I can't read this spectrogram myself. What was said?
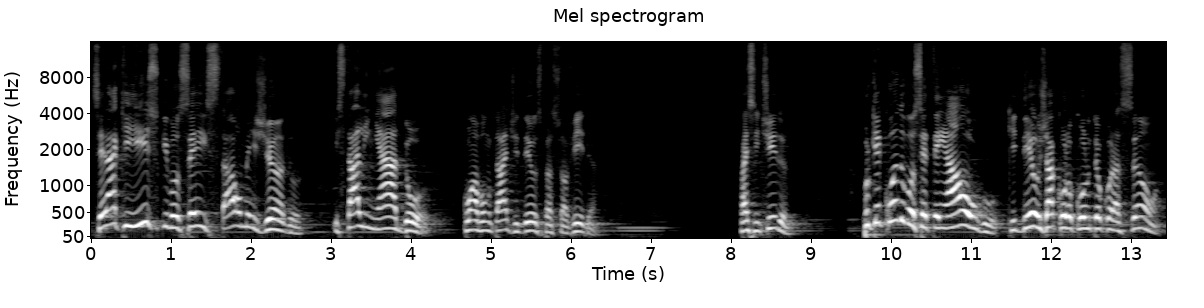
será que isso que você está almejando está alinhado com a vontade de Deus para a sua vida? Faz sentido? Porque quando você tem algo que Deus já colocou no teu coração,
